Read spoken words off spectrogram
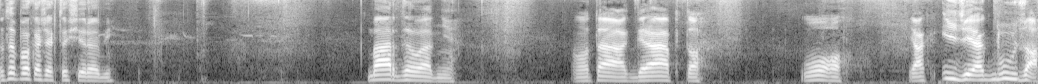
No to pokaż jak to się robi. Bardzo ładnie. O tak, grab to. Ło, jak idzie jak burza.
